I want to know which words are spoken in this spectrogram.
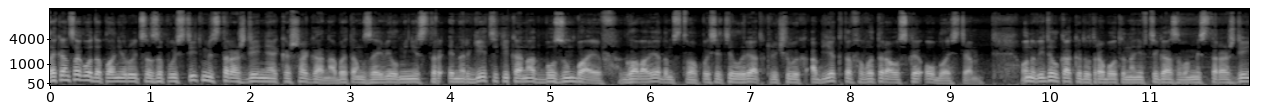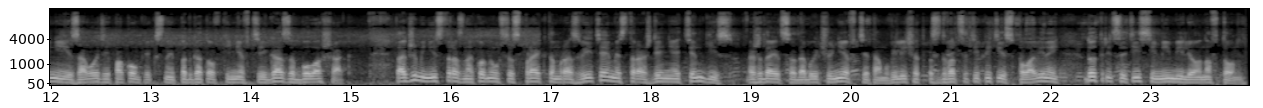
До конца года планируется запустить месторождение Кашаган. Об этом заявил министр энергетики Канат Бозумбаев. Глава ведомства посетил ряд ключевых объектов в Атырауской области. Он увидел, как идут работы на нефтегазовом месторождении и заводе по комплексной подготовке нефти и газа «Булашак». Также министр ознакомился с проектом развития месторождения Тенгиз. Ожидается, добычу нефти там увеличат с 25,5 до 37 миллионов тонн.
